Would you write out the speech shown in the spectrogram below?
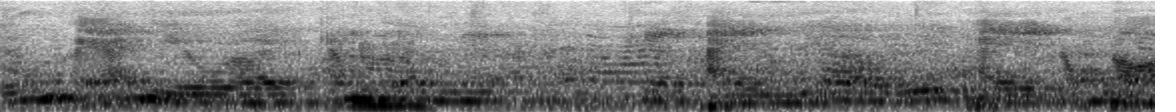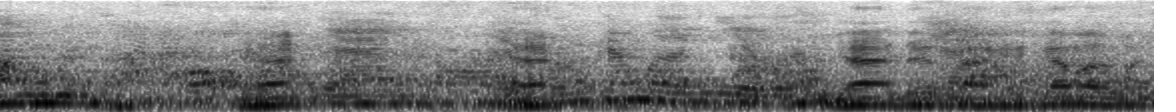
cũng khỏe nhiều rồi. Cảm Dạ. ơn thầy với quý thầy trong đoàn. Dạ. Dạ Dạ. dạ. cũng cảm ơn nhiều. Lắm dạ được rồi cảm ơn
